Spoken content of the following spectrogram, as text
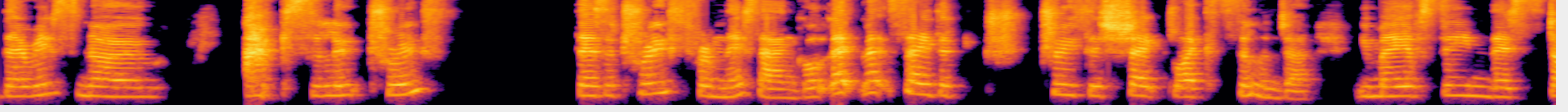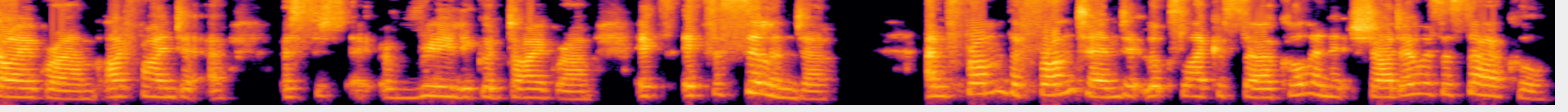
there is no absolute truth. There's a truth from this angle. Let, let's say the tr- truth is shaped like a cylinder. You may have seen this diagram. I find it a, a, a really good diagram. It's, it's a cylinder. And from the front end, it looks like a circle and its shadow is a circle.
